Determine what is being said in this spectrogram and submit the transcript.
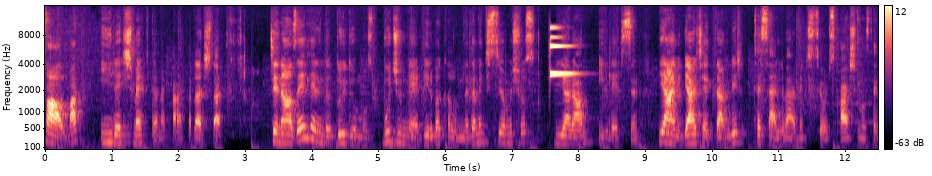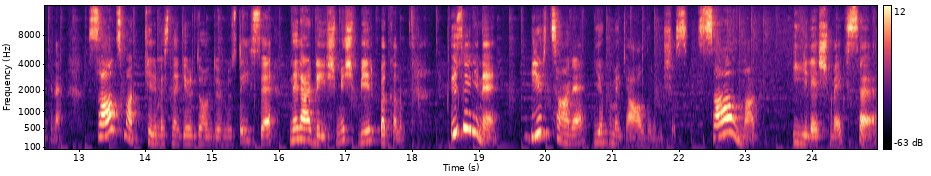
Sağalmak iyileşmek demek arkadaşlar. Cenaze evlerinde duyduğumuz bu cümleye bir bakalım ne demek istiyormuşuz? Yaran iyileşsin. Yani gerçekten bir teselli vermek istiyoruz karşımızdakine. Sağaltmak kelimesine geri döndüğümüzde ise neler değişmiş bir bakalım. Üzerine bir tane yapım eki aldırmışız. Sağalmak iyileşmekse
